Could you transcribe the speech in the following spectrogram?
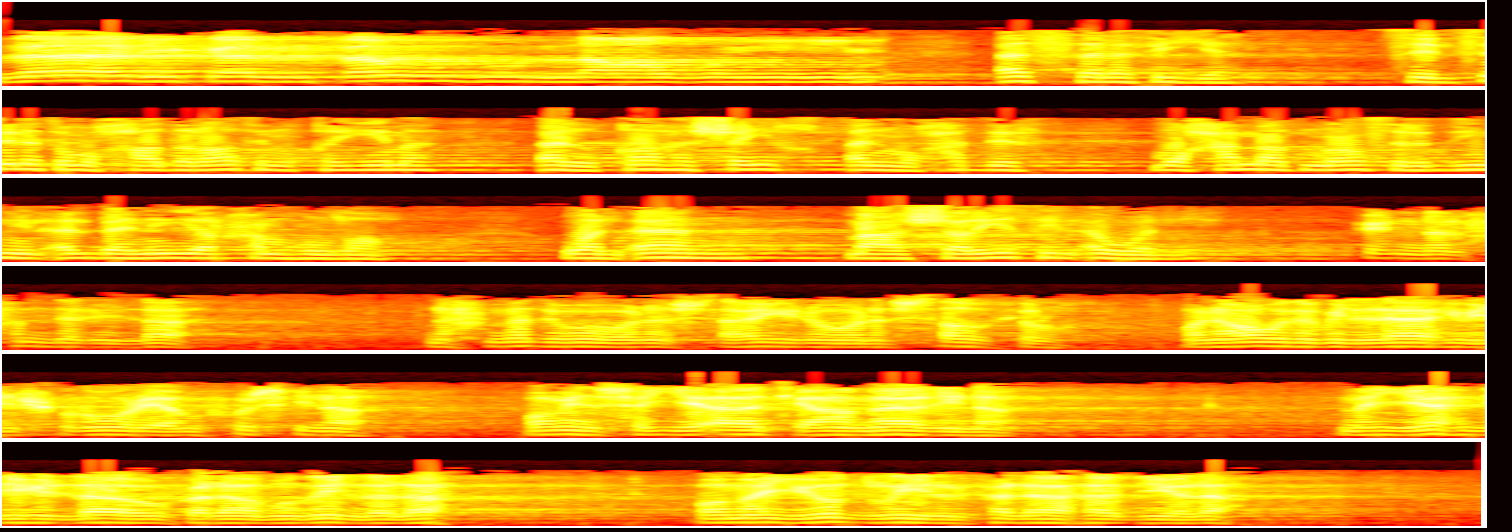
ذلك الفوز العظيم. السلفية سلسلة محاضرات قيمة ألقاها الشيخ المحدث محمد ناصر الدين الألباني يرحمه الله. والآن مع الشريط الأول. إن الحمد لله نحمده ونستعينه ونستغفره ونعوذ بالله من شرور أنفسنا ومن سيئات أعمالنا. من يهده الله فلا مضل له ومن يضلل فلا هادي له.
